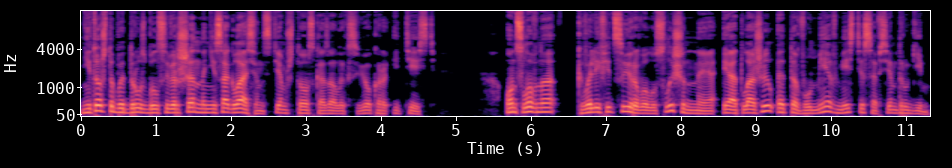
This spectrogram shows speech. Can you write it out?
Не то чтобы Друз был совершенно не согласен с тем, что сказал их свекор и тесть. Он словно квалифицировал услышанное и отложил это в уме вместе со всем другим.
